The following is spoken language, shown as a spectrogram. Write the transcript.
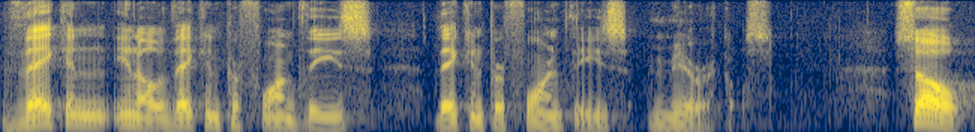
they can, you know, they can perform these they can perform these miracles. So,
